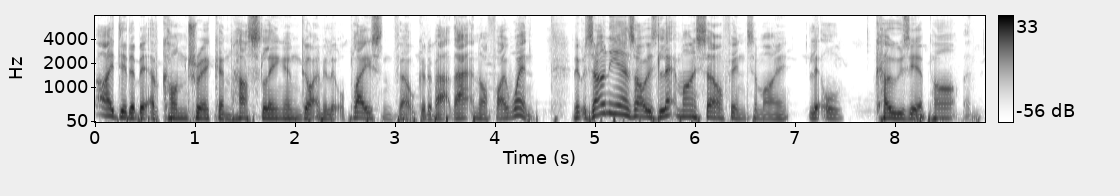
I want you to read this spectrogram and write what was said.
I did a bit of contrick and hustling and got him a little place and felt good about that, and off I went. And it was only as I was letting myself into my little cozy apartment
